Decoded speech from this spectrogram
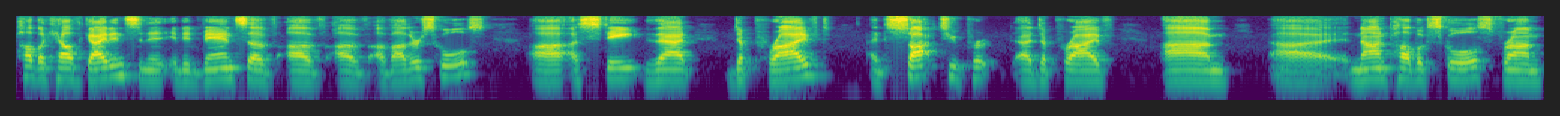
public health guidance in, in advance of, of, of, of other schools, uh, a state that deprived and sought to per, uh, deprive um, uh, non public schools from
